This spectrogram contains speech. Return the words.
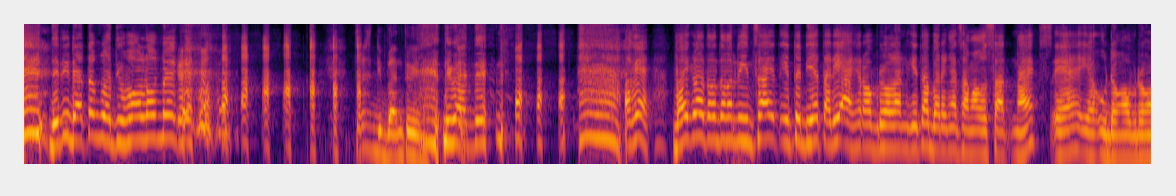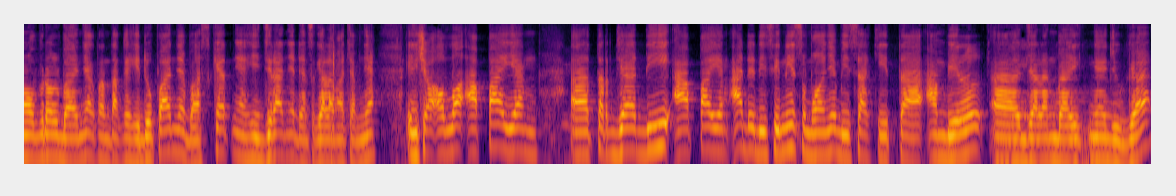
Jadi datang buat di follow back. terus dibantuin dibantuin. Oke, baiklah teman-teman Insight, itu dia tadi akhir obrolan kita barengan sama Ustadz Max ya yang udah ngobrol-ngobrol banyak tentang kehidupannya, basketnya, hijrahnya dan segala macamnya. Insya Allah apa yang uh, terjadi, apa yang ada di sini semuanya bisa kita ambil uh, jalan baiknya juga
